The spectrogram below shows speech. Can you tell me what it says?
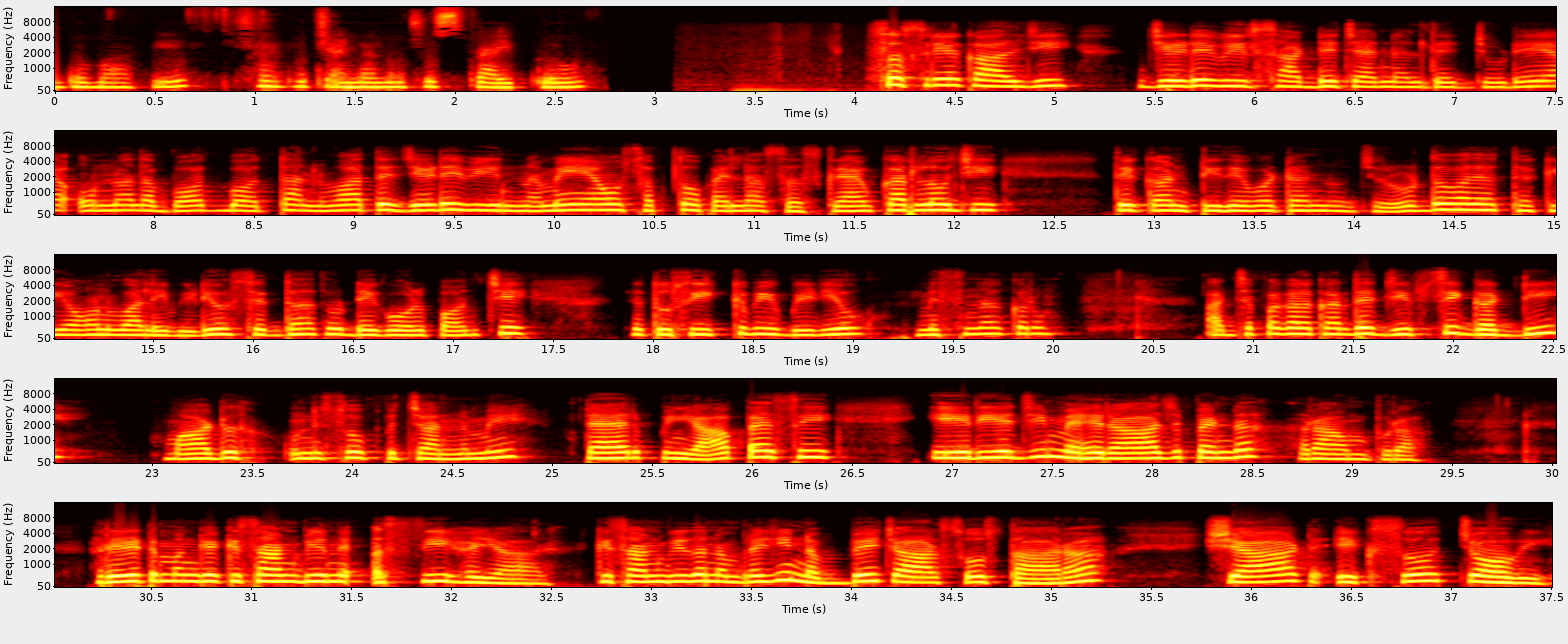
ਦਬਾ ਕੇ ਸਾਡੇ ਚੈਨਲ ਨੂੰ ਸਬਸਕ੍ਰਾਈਬ ਕਰੋ। ਸਤਿ ਸ੍ਰੀ ਅਕਾਲ ਜੀ। ਜਿਹੜੇ ਵੀਰ ਸਾਡੇ ਚੈਨਲ ਤੇ ਜੁੜੇ ਆ, ਉਹਨਾਂ ਦਾ ਬਹੁਤ-ਬਹੁਤ ਧੰਨਵਾਦ ਤੇ ਜਿਹੜੇ ਵੀਰ ਨਵੇਂ ਆ, ਉਹ ਸਭ ਤੋਂ ਪਹਿਲਾਂ ਸਬਸਕ੍ਰਾਈਬ ਕਰ ਲਓ ਜੀ ਤੇ ਘੰਟੀ ਦੇ ਬਟਨ ਨੂੰ ਜ਼ਰੂਰ ਦਬਾ ਦਿਓ ਤਾਂ ਕਿ ਆਉਣ ਵਾਲੀ ਵੀਡੀਓ ਸਿੱਧਾ ਤੁਹਾਡੇ ਕੋਲ ਪਹੁੰਚੇ ਤੇ ਤੁਸੀਂ ਇੱਕ ਵੀ ਵੀਡੀਓ ਮਿਸ ਨਾ ਕਰੋ। ਅੱਜ ਆਪਾਂ ਗੱਲ ਕਰਦੇ ਜਿਪਸੀ ਗੱਡੀ ਮਾਡਲ 1995 ਟਾਇਰ 50 ਪੈਸੇ ਏਰੀਆ ਜੀ ਮਹਿਰਾਜ ਪਿੰਡ ਰਾਮਪੁਰਾ। ਰੇਟ ਮੰਗੇ ਕਿਸਾਨ ਵੀਰ ਨੇ 80000 ਕਿਸਾਨ ਵੀਰ ਦਾ ਨੰਬਰ ਹੈ ਜੀ 90417 66124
